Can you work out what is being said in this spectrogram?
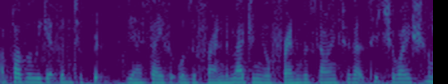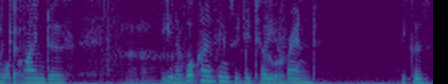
I'd probably get them to, you know, say if it was a friend. Imagine your friend was going through that situation. Okay. What kind of, Uh, you know, what kind of things would you That's tell your one. friend? Because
